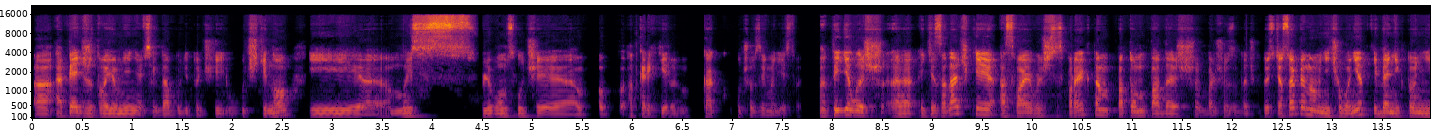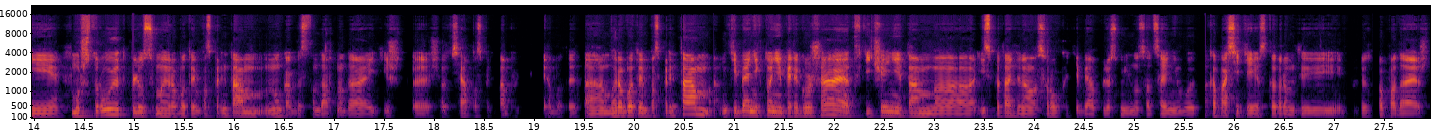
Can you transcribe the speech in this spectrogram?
а, опять же, твое мнение всегда будет учтено, и мы с в любом случае э, откорректируем, как лучше взаимодействовать. Ты делаешь э, эти задачки, осваиваешься с проектом, потом падаешь в большую задачку. То есть особенного ничего нет, тебя никто не муштрует, плюс мы работаем по спринтам, ну, как бы стандартно, да, IT сейчас вся по спринтам работает. Э, мы работаем по спринтам, тебя никто не перегружает, в течение там э, испытательного срока тебя плюс-минус оценивают capacity, с которым ты плюс попадаешь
